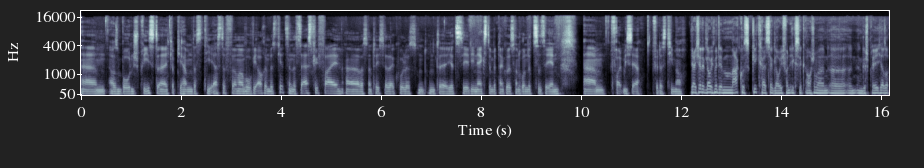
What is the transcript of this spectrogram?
ähm, aus dem Boden sprießt. Äh, ich glaube, die haben das die erste Firma, wo wir auch investiert sind, das Sastrify, äh, was natürlich sehr, sehr cool ist. Und, und äh, jetzt hier die nächste mit einer größeren Runde zu sehen, ähm, freut mich sehr für das Team auch. Ja, ich hatte, glaube ich, mit dem Markus Gick, heißt er, glaube ich, von XIC auch schon mal äh, ein, ein Gespräch. Also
